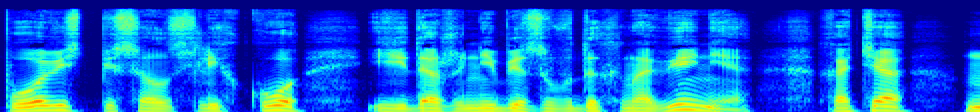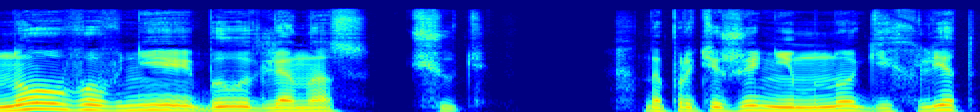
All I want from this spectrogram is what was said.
Повесть писалась легко и даже не без вдохновения, хотя нового в ней было для нас чуть. На протяжении многих лет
